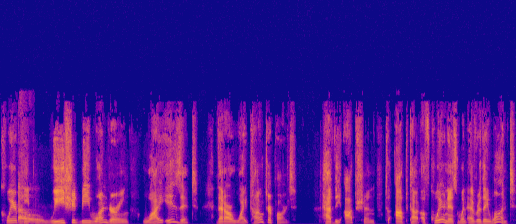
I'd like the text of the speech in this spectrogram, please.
queer So- people, we should be wondering why is it that our white counterparts have the option to opt out of queerness whenever they want?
